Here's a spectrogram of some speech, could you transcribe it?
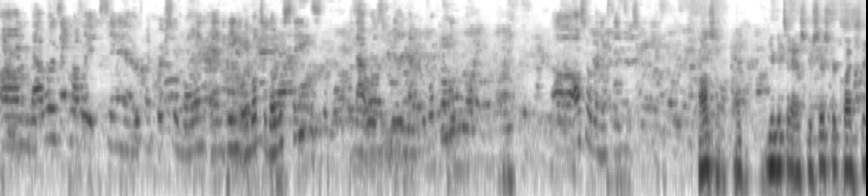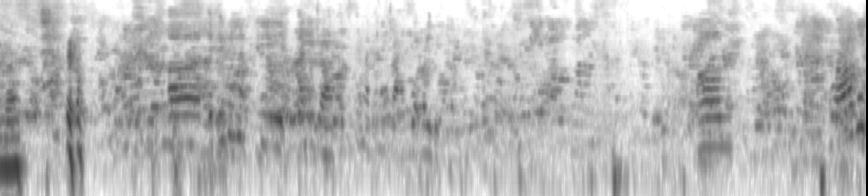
Um, that was probably seeing it. It was my first year bowling and being able to go to states. That was really memorable for me. Uh, also winning states this year. Awesome. You get to ask your sister question now. Uh, if you can be any job, if you can have any job, what would it be? Um, probably.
